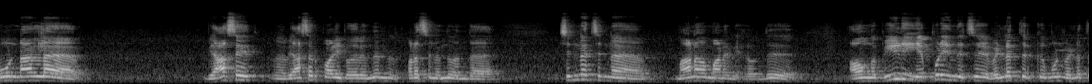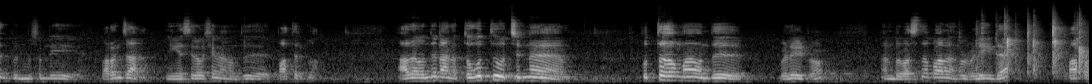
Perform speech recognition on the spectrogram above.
மூணு நாளில் வியாசை வியாசர்பாடி பகுதியிலேருந்து படசுலேருந்து வந்த சின்ன சின்ன மாணவ மாணவிகள் வந்து அவங்க வீடு எப்படி இருந்துச்சு வெள்ளத்திற்கு முன் வெள்ளத்துக்கு பின் சொல்லி வரைஞ்சாங்க. நீங்கள் சில விஷயம் நாங்கள் வந்து பார்த்துருக்கலாம். அதை வந்து நாங்கள் தொகுத்து ஒரு சின்ன புத்தகமாக வந்து வெளியிடுறோம் நண்பர் வசதபாலன் அவர்கள் வெளியிட பாப்பா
